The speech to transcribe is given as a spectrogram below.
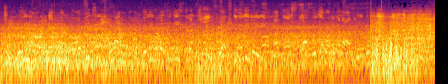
15, velivolo da 14, 4, velivolo a sinistra, 5, i velivoli a destra, vogliamo regalare il grande...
